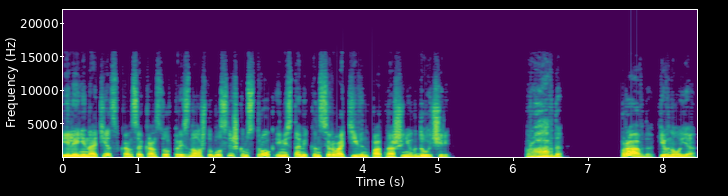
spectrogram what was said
и Ленин отец в конце концов признал, что был слишком строг и местами консервативен по отношению к дочери. «Правда?» «Правда», — кивнул я.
